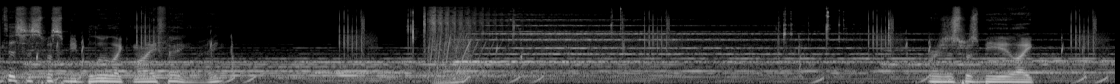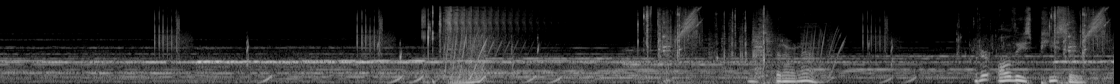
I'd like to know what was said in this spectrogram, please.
think this is supposed to be blue like my thing, right? Or is this supposed to be like... Spit out now. What are all these pieces?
